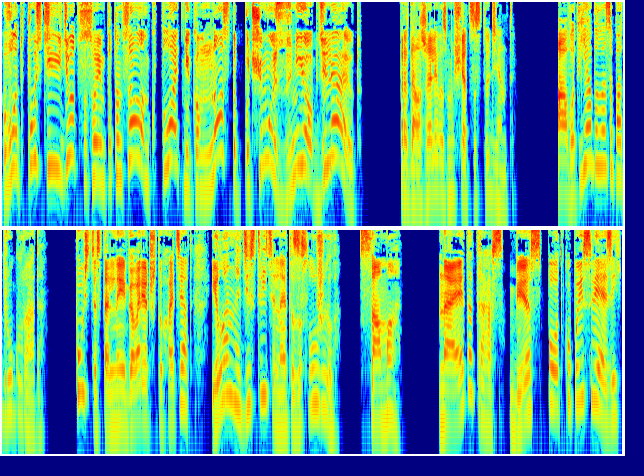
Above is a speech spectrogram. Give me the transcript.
Вот пусть и идет со своим потенциалом к платникам, нас-то почему из-за нее обделяют?» Продолжали возмущаться студенты. А вот я была за подругу рада. Пусть остальные говорят, что хотят, Иланна действительно это заслужила. Сама. На этот раз без подкупа и связей.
